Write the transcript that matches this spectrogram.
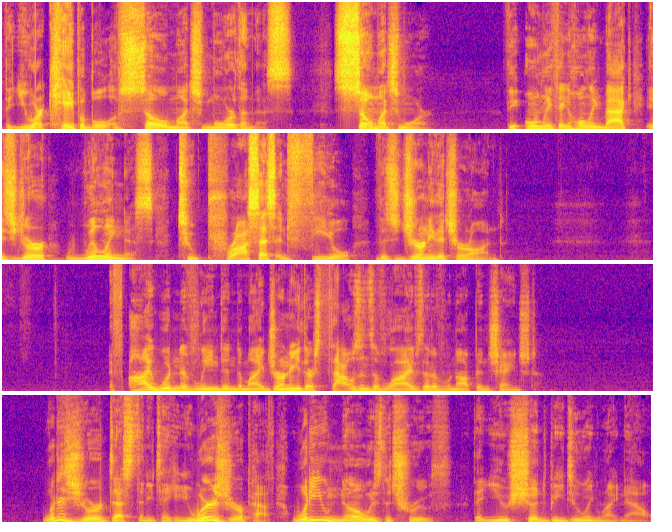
that you are capable of so much more than this. So much more. The only thing holding back is your willingness to process and feel this journey that you're on. If I wouldn't have leaned into my journey, there's thousands of lives that have not been changed. What is your destiny taking you? Where is your path? What do you know is the truth that you should be doing right now?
